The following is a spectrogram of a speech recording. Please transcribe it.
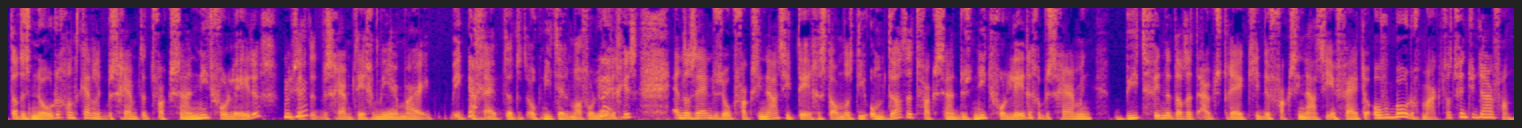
Dat is nodig, want kennelijk beschermt het vaccin niet volledig. U mm -hmm. zegt het beschermt tegen meer, maar ik, ik begrijp dat het ook niet helemaal volledig nee. is. En er zijn dus ook vaccinatietegenstanders die, omdat het vaccin dus niet volledige bescherming biedt, vinden dat het uitstrijkje de vaccinatie in feite overbodig maakt. Wat vindt u daarvan?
